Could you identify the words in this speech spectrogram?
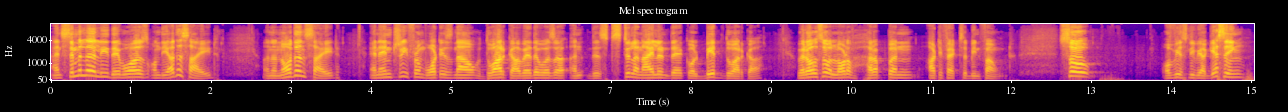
And similarly, there was on the other side, on the northern side, an entry from what is now Dwarka, where there was a, an, there's still an island there called Bet Dwarka, where also a lot of Harappan artifacts have been found. So, obviously, we are guessing,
